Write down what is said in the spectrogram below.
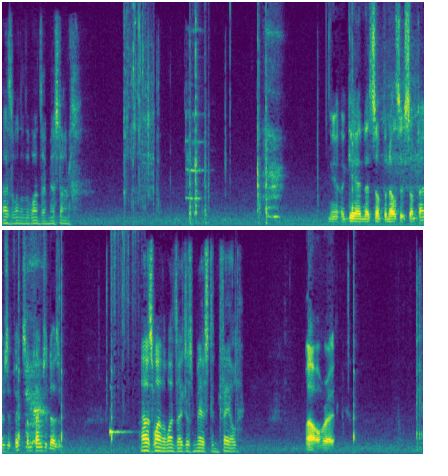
That was one of the ones I missed on. Yeah, again, that's something else that sometimes it fixes, sometimes it doesn't. That was one of the ones I just missed and failed. Oh, right. At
